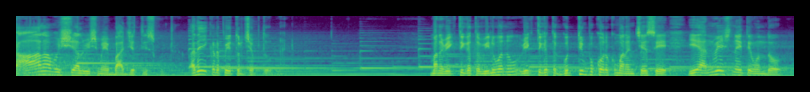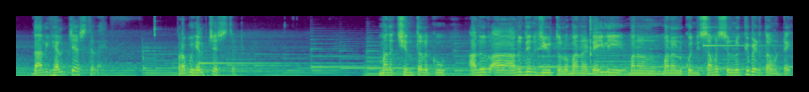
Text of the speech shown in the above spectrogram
చాలా విషయాల విషయమై బాధ్యత తీసుకుంటాడు. అదే ఇక్కడ పేతురు చెప్తూ ఉన్నాడు. మన వ్యక్తిగత విలువను వ్యక్తిగత గుర్తింపు కొరకు మనం చేసే ఏ అన్వేషణ అయితే ఉందో దానికి హెల్ప్ చేస్తాడు ఆయన. ప్రభు హెల్ప్ చేస్తాడు. మన చింతలకు అను ఆ అనుదిన జీవితంలో మన డైలీ మనం మనల్ని కొన్ని సమస్యలు నొక్కి పెడతా ఉంటాయి.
